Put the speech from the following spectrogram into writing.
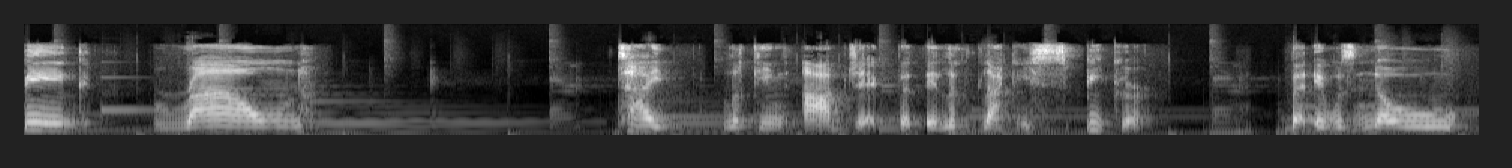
big, round, type looking object, but it looked like a speaker. But it was no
